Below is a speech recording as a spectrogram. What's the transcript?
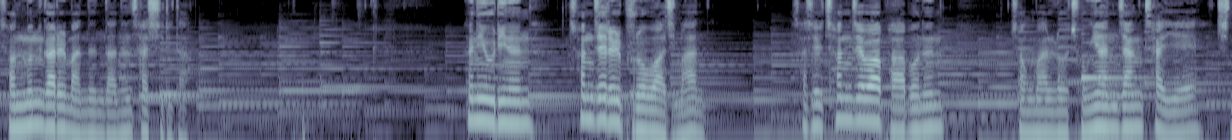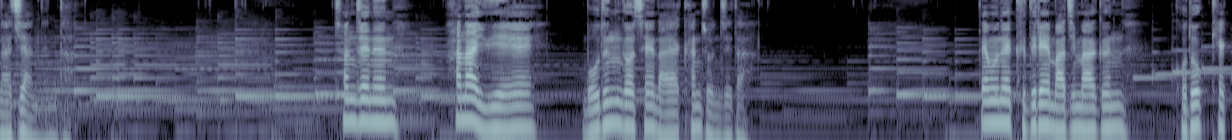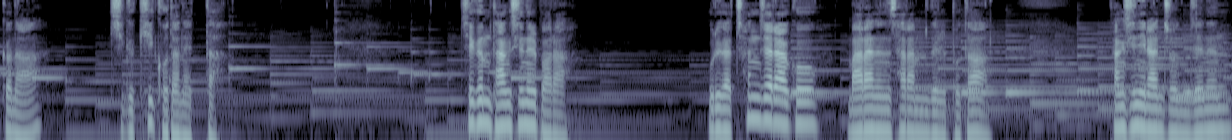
전문가를 만든다는 사실이다. 흔히 우리는 천재를 부러워하지만 사실 천재와 바보는 정말로 종이 한 장 차이에 지나지 않는다. 천재는 하나 이외의 모든 것에 나약한 존재다. 때문에 그들의 마지막은 고독했거나 지극히 고단했다. 지금 당신을 봐라. 우리가 천재라고 말하는 사람들보다 당신이란 존재는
